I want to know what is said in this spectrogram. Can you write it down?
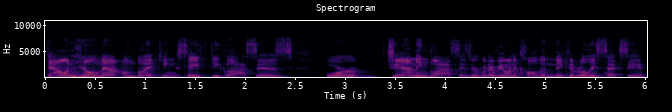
downhill mountain biking safety glasses or jamming glasses or whatever you want to call them. Make it really sexy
